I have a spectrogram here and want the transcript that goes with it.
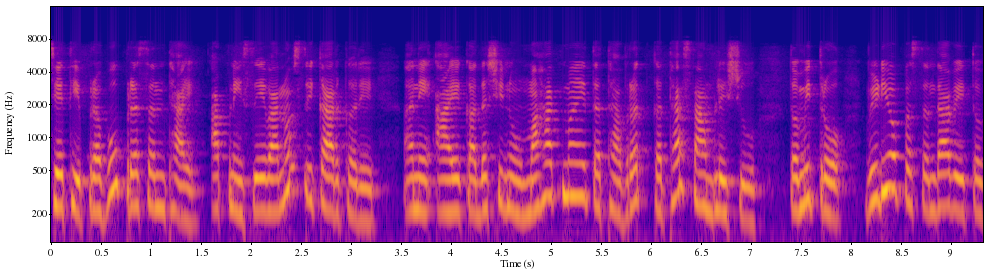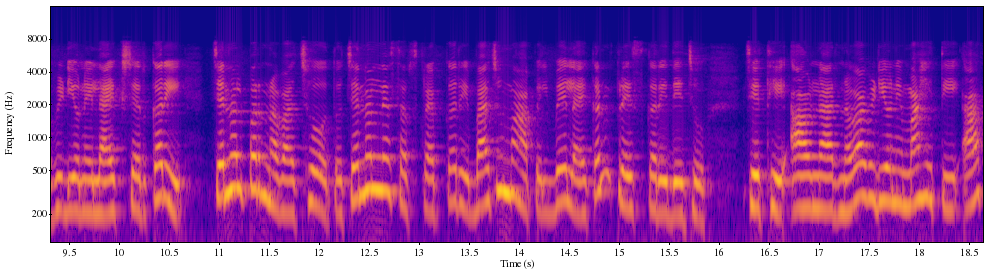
જેથી પ્રભુ પ્રસન્ન થાય, આપણી સેવાનો સ્વીકાર કરે. અને આ એકાદશીનું મહાત્મય તથા વ્રત કથા સાંભળીશું. તો મિત્રો, વીડિયો પસંદ આવે તો વિડીયોને લાઇક શેર કરી ચેનલ પર નવા છો તો ચેનલને સબસ્ક્રાઇબ કરી બાજુમાં આપેલ બે લાયકન પ્રેસ કરી દેજો, જેથી આવનાર નવા વિડીયોની માહિતી આપ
